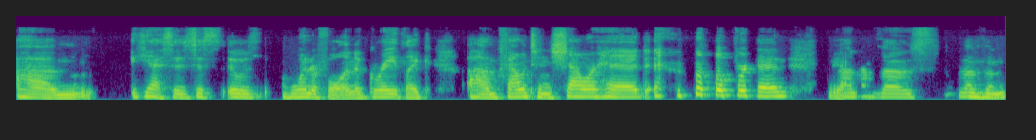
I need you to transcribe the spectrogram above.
Um, yes, it's just it was wonderful and a great like um, fountain shower head overhead. Yeah. I love those. Love mm-hmm. them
